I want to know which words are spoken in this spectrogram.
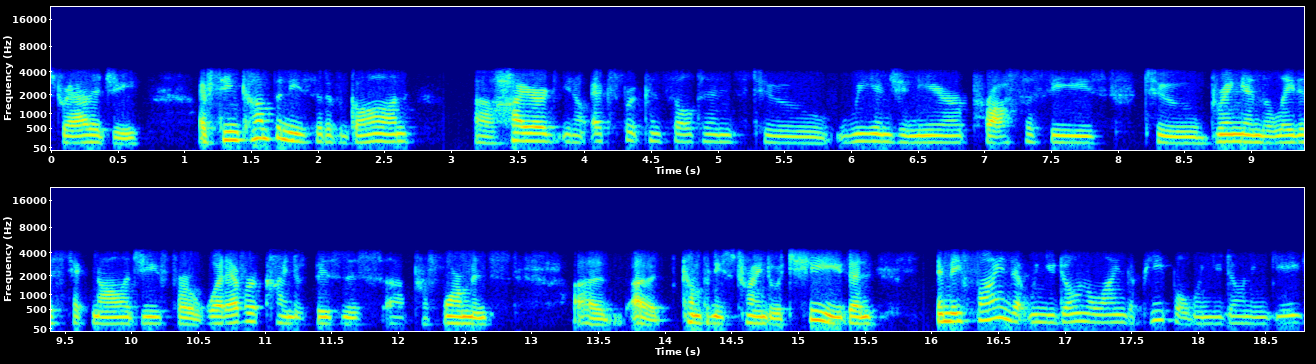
strategy. I've seen companies that have gone uh, hired you know expert consultants to re-engineer processes to bring in the latest technology for whatever kind of business uh, performance uh, uh, companies trying to achieve and and they find that when you don't align the people when you don't engage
